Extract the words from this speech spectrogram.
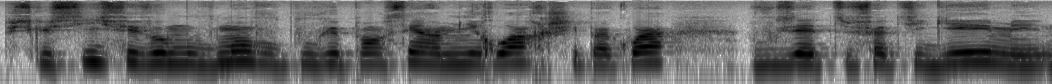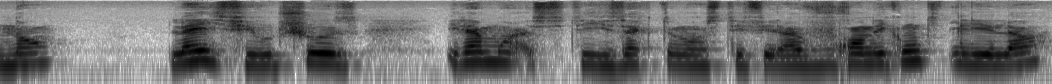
Puisque s'il fait vos mouvements, vous pouvez penser à un miroir, je sais pas quoi, vous êtes fatigué, mais non. Là, il fait autre chose. Et là, moi, c'était exactement cet effet-là. Vous vous rendez compte, il est là,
